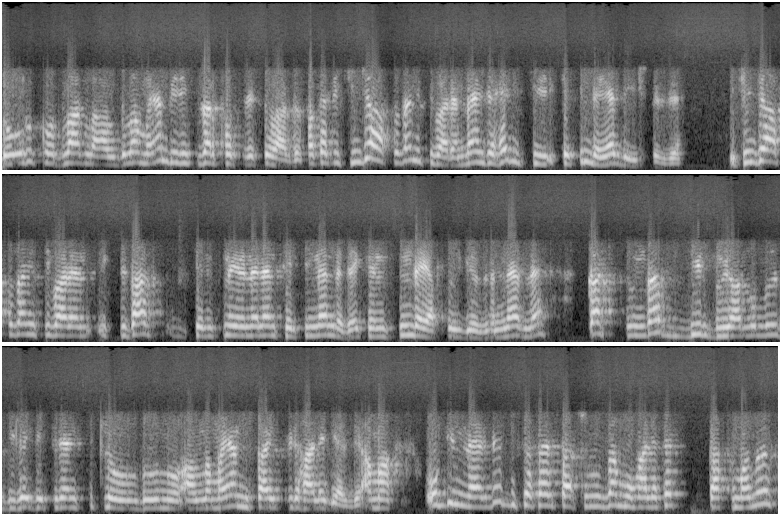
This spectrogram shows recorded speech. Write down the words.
doğru kodlarla algılamayan bir iktidar portresi vardı. Fakat ikinci haftadan itibaren bence her iki kesim de yer değiştirdi. İkinci haftadan itibaren iktidar kendisine yönelen telkinlerle de kendisinin de yaptığı gözlemlerle karşısında bir duyarlılığı dile getiren kitle olduğunu anlamaya müsait bir hale geldi. Ama o günlerde bu sefer karşımızda muhalefet katmanı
